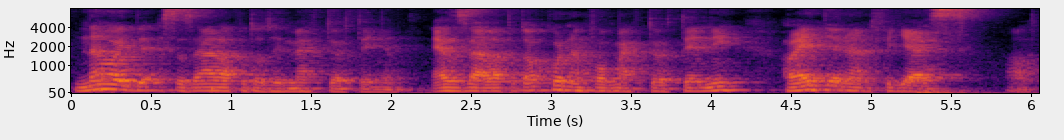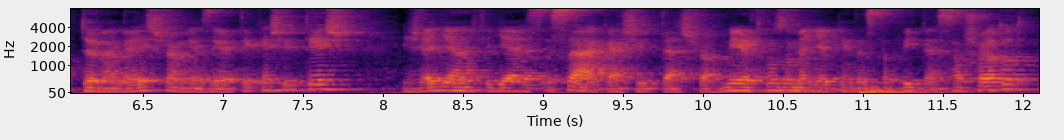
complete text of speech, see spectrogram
ne hagyd ezt az állapotot, hogy megtörténjen. Ez az állapot akkor nem fog megtörténni, ha egyaránt figyelsz a tömegelésre, ami az értékesítés, és egyaránt figyelsz a szálkásításra. Miért hozom egyébként ezt a fitness hasonlatot?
